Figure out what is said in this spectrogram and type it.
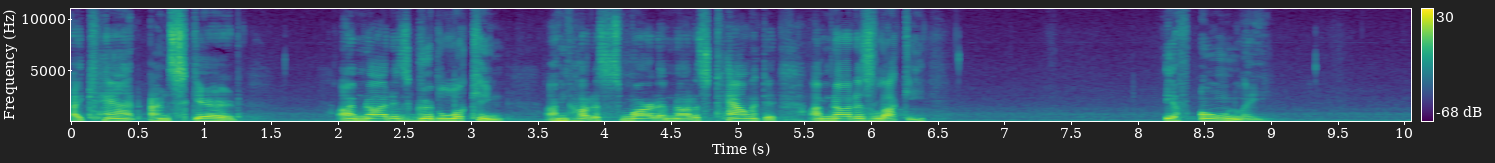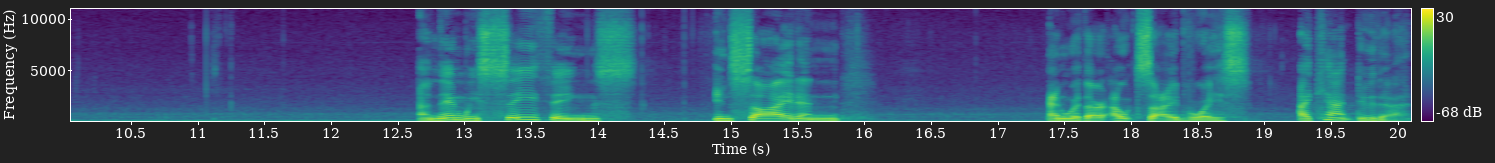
I can't, I'm scared, I'm not as good looking, I'm not as smart, I'm not as talented, I'm not as lucky. If only. And then we say things inside and and with our outside voice, I can't do that.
